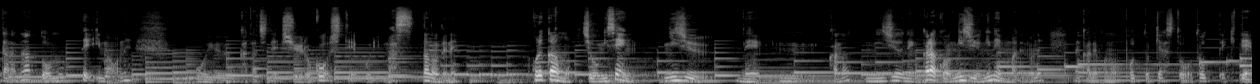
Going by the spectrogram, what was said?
たらなと思って、今はね、こういう形で収録をしております。なのでね、これからも一応2020年かな ?20 年からこの22年までのね、中でこのポッドキャストを撮ってきて、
